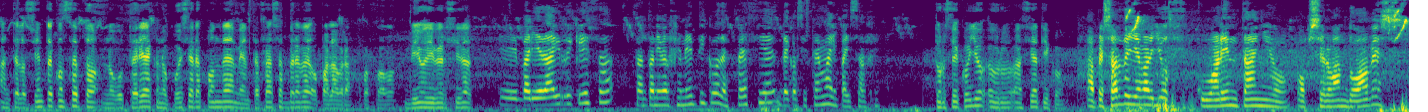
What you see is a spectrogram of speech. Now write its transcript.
Ante los siguientes conceptos, nos gustaría que nos pudiese responder mediante frases breves o palabras, por favor. Biodiversidad. Eh, variedad y riqueza, tanto a nivel genético, de especies, de ecosistemas y paisaje. Torcecollo euroasiático. A pesar de llevar yo 40 años observando aves,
